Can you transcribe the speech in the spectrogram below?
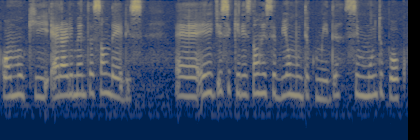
como que era a alimentação deles. É, ele disse que eles não recebiam muita comida, se muito pouco,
